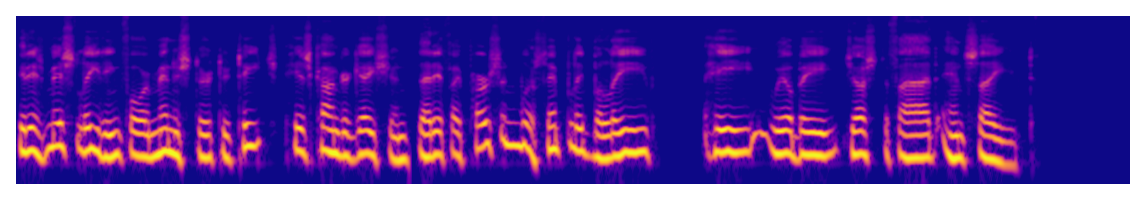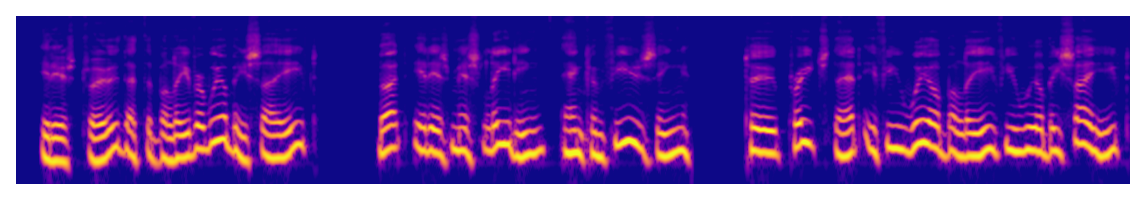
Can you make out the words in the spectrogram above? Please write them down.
It is misleading for a minister to teach his congregation that if a person will simply believe, he will be justified and saved. It is true that the believer will be saved, but it is misleading and confusing to preach that if you will believe, you will be saved,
